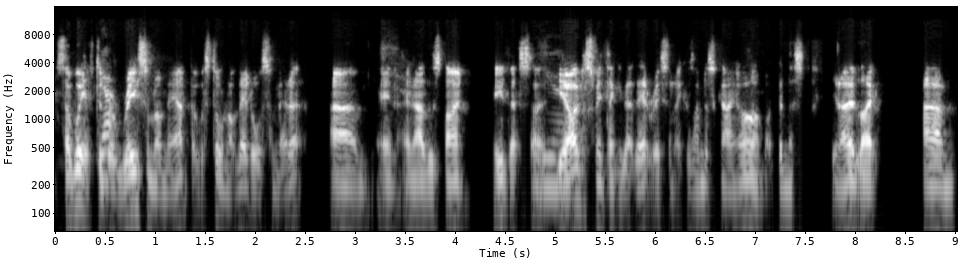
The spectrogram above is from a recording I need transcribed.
so we have to yeah. do a reasonable amount, but we're still not that awesome at it, um, and and others don't either. So yeah. yeah, I've just been thinking about that recently because I'm just going, oh my goodness, you know, like, um,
